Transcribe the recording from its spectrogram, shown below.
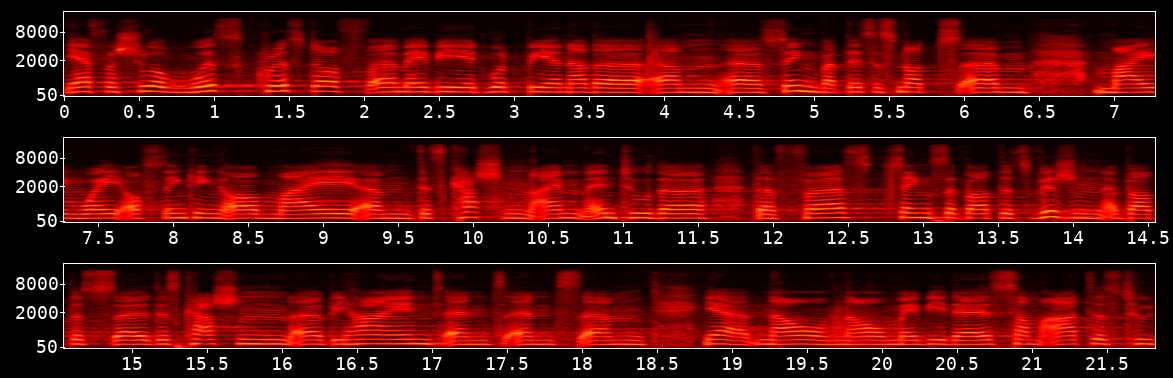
yeah, for sure, with Christoph, uh, maybe it would be another um, uh, thing, but this is not my way of thinking or my discussion. I'm into the, the first things about this vision, about this uh, discussion uh, behind, and, and yeah, now, now maybe there is some artist who,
